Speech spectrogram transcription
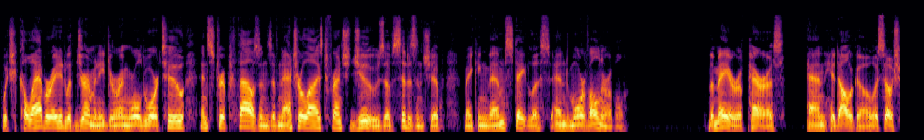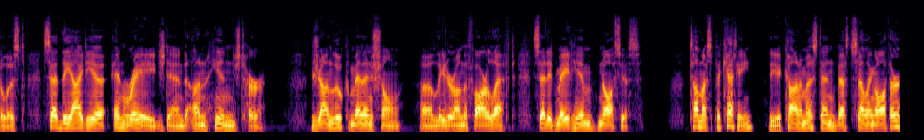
which collaborated with Germany during World War II and stripped thousands of naturalized French Jews of citizenship, making them stateless and more vulnerable. The mayor of Paris, Anne Hidalgo, a socialist, said the idea enraged and unhinged her. Jean Luc Mélenchon, a leader on the far left, said it made him nauseous. Thomas Piketty, the economist and best selling author,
